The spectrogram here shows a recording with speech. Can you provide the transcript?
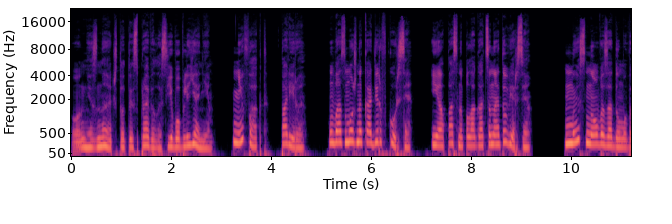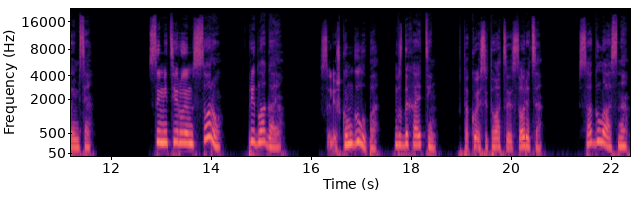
Он не знает, что ты справилась с его влиянием. Не факт, парирую. Возможно, Кадир в курсе, и опасно полагаться на эту версию. Мы снова задумываемся. Сымитируем ссору? Предлагаю. Слишком глупо, вздыхает Тим. В такой ситуации ссориться. Согласна.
